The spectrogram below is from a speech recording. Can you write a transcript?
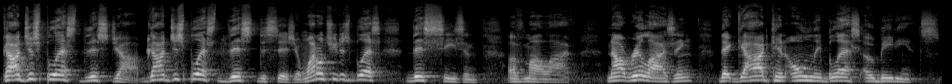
God, just bless this job. God, just bless this decision. Why don't you just bless this season of my life? Not realizing that God can only bless obedience.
